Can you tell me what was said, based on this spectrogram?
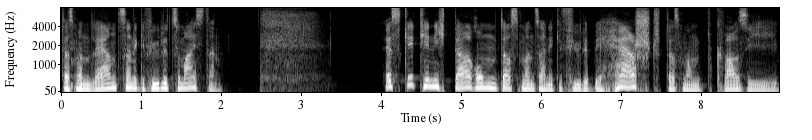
dass man lernt, seine Gefühle zu meistern. Es geht hier nicht darum, dass man seine Gefühle beherrscht, dass man quasi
